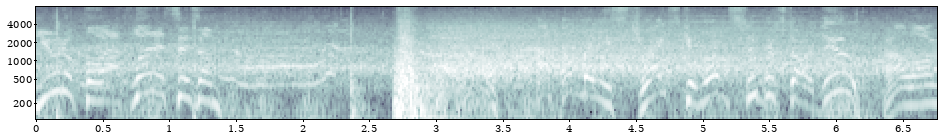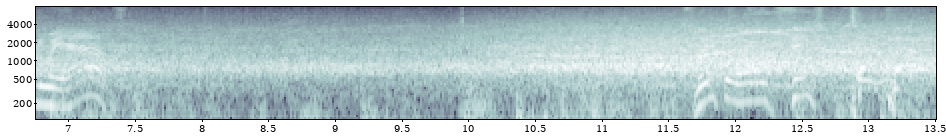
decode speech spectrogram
Beautiful athleticism. How many strikes can one superstar do? How long do we have? Sleeper hold, cinch, tap out.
